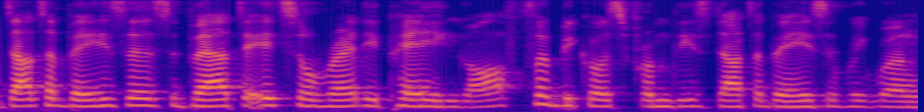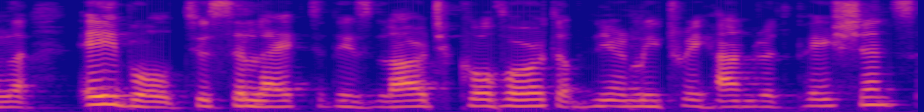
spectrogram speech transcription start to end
databases but it's already paying off because from this database we were able to select this large cohort of nearly 300 patients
